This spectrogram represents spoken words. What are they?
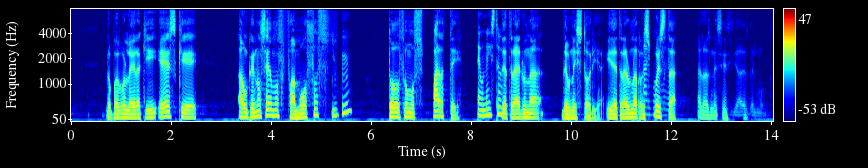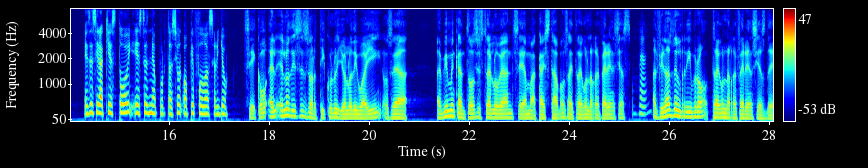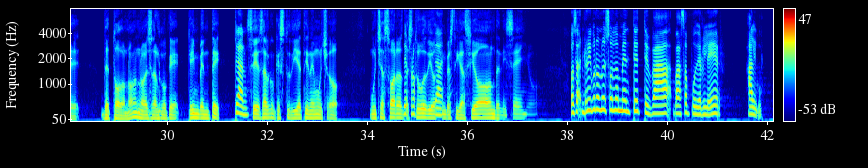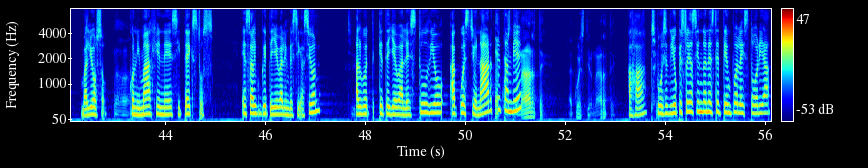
lo podemos leer aquí, es que aunque no seamos famosos, todos somos parte de una historia. De traer una, de una historia y de traer una respuesta a las necesidades del mundo. Es decir, aquí estoy, esta es mi aportación, o qué puedo hacer yo. Sí, como él, él lo dice en su artículo y yo lo digo ahí, o sea, a mí me encantó, si ustedes lo vean, se llama Acá estamos, ahí traigo las referencias. Al final del libro traigo las referencias de, de todo, ¿no? No es algo que, que, inventé. Claro. Sí, es algo que estudié, tiene mucho, muchas horas de, estudio, de investigación, de diseño. O sea, libro no es solamente te va, vas a poder leer algo valioso, con imágenes y textos. Es algo que te lleva a la investigación, algo que te lleva al estudio, a cuestionarte también. A cuestionarte, a cuestionarte. Ajá, pues yo qué estoy haciendo en este tiempo de la historia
